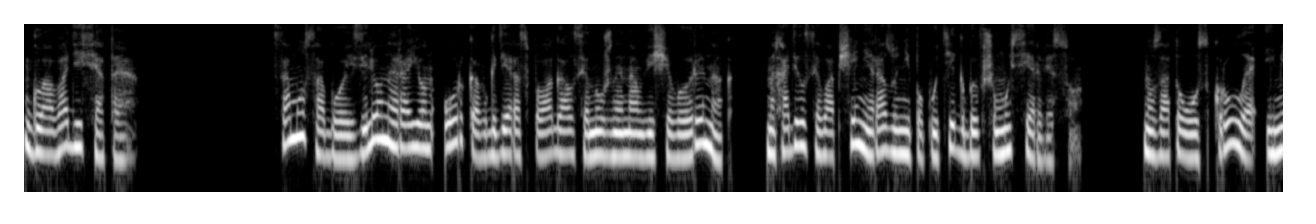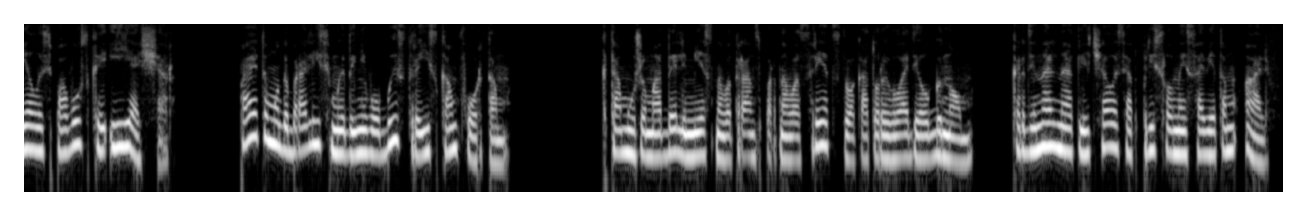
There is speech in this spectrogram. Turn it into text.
Глава десятая. Само собой, зеленый район орков, где располагался нужный нам вещевой рынок, находился вообще ни разу не по пути к бывшему сервису. Но зато у Скрула имелась повозка и ящер. Поэтому добрались мы до него быстро и с комфортом. К тому же модель местного транспортного средства, которой владел гном, кардинально отличалась от присланной советом Альф.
